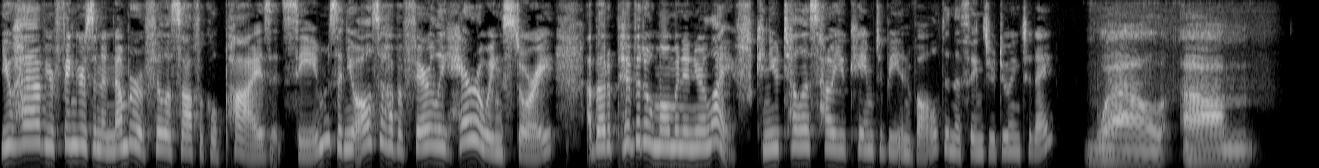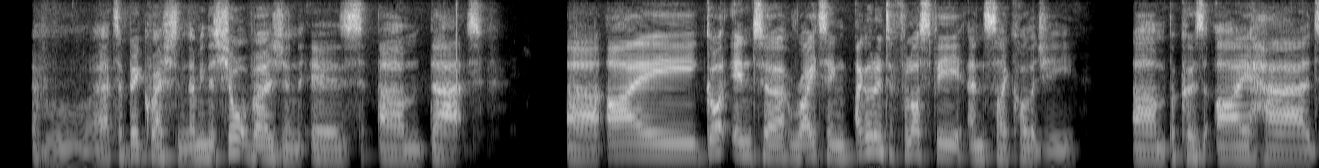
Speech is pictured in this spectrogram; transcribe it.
You have your fingers in a number of philosophical pies, it seems, and you also have a fairly harrowing story about a pivotal moment in your life. Can you tell us how you came to be involved in the things you're doing today? Well, um, ooh, that's a big question. I mean, the short version is um, that uh, I got into writing, I got into philosophy and psychology um, because I had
